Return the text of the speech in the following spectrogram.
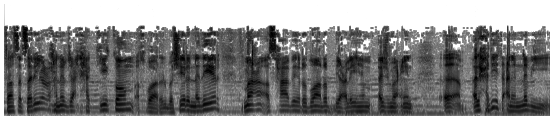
فاصل سريع وحنرجع نحكيكم أخبار البشير النذير مع أصحابه رضوان ربي عليهم أجمعين. آه الحديث عن النبي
